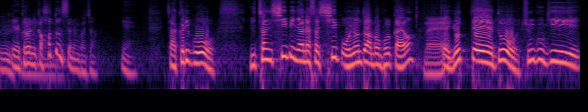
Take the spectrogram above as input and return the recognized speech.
음. 예, 그러니까 헛돈 쓰는 거죠. 예. 자, 그리고 2012년에서 15년도 한번 볼까요? 네. 예, 요때도 중국이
